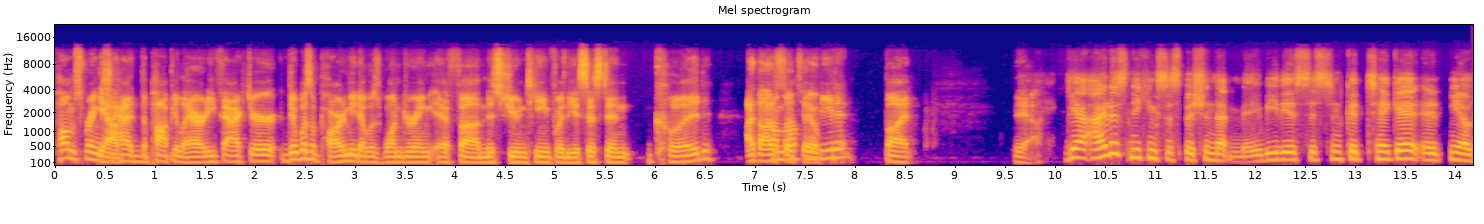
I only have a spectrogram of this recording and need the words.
Palm Springs Yeah. had the popularity factor. There was a part of me that was wondering if uh, Miss Juneteenth for the assistant could I thought come so up too. and beat it, but yeah, Yeah, I had a sneaking suspicion that maybe the assistant could take it. It, you know,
